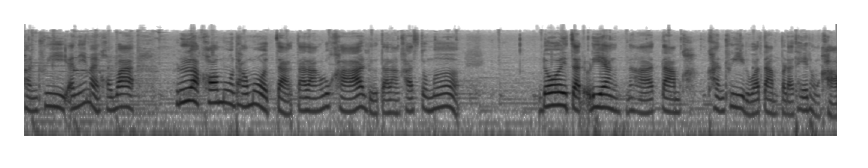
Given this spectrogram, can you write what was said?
country อันนี้หมายความว่า เลือกข้อมูลทั้งหมดจากตารางลูกค้าหรือตาราง customer โดยจัดเรียงนะคะตาม country หรือว่าตามประเทศของเขา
